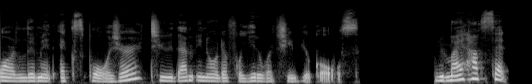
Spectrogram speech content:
or limit exposure to them in order for you to achieve your goals. You might have set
